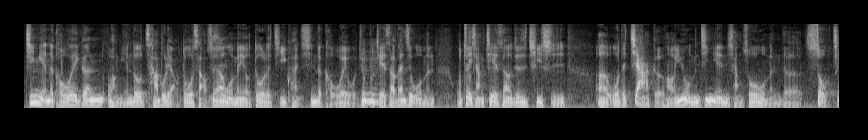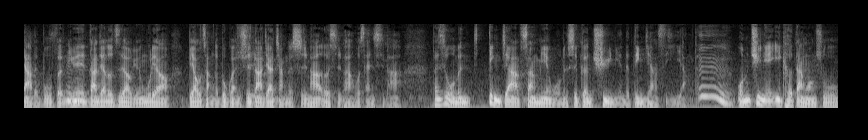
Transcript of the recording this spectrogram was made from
今年的口味跟往年都差不了多少，虽然我们有多了几款新的口味，我就不介绍。但是我们我最想介绍就是，其实呃我的价格哈，因为我们今年想说我们的售价的部分，因为大家都知道原物料飙涨了，不管是是大家讲的十趴、二十趴或三十趴，但是我们定价上面，我们是跟去年的定价是一样的。嗯，我们去年一颗蛋黄酥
